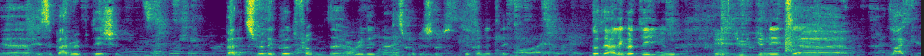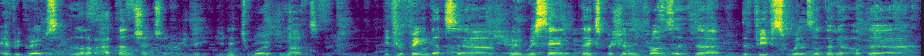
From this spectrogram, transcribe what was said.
uh, is a bad reputation, but it's really good from the really nice producers, definitely. Because the Aligoté, you, you, you need, uh, like every grapes, a lot of attention, so you need, you need to work a lot. If you think that uh, we, we say the expression in France, the the fifth wheels of the of the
